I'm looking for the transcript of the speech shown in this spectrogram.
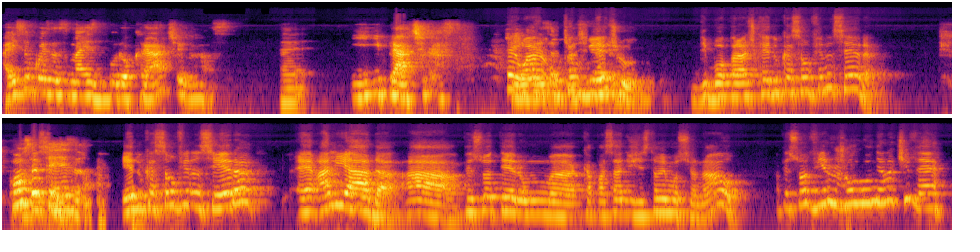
Aí são coisas mais burocráticas é, e, e, práticas. É, eu acho, o que eu vejo de boa prática é educação financeira. Com assim, certeza. Assim, educação financeira é, aliada a pessoa ter uma capacidade de gestão emocional, a pessoa vira o jogo onde ela estiver.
